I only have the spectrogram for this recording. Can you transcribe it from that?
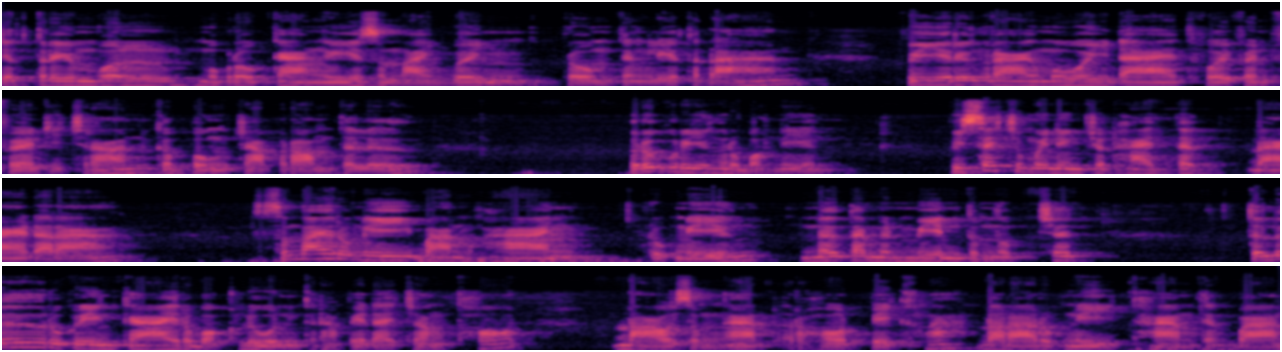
ចិត្តត្រៀមវិលមករកការងារសម្ដែងវិញព្រមទាំងលាតដាន ពីរឿងរ៉ាវមួយដែលធ្វើឲ្យ fan-fan ជាច្រើនកំពុងចាប់អារម្មណ៍ទៅលើរូបរាងរបស់នាង ពិសេសជាមួយនឹងជុតហែកទឹកដែលតារា សម្ដែងរូបនេះបានបង្ហាញរូបនាង នៅតែមិនមានទំនុកចិត្តទៅលើរូបរាងកាយរបស់ខ្លួនខណៈពេលដែលចង់ថត ដោយសម្ងាត់រហូតពេលខ្លះតារារូបនេះថែមទាំងបាន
